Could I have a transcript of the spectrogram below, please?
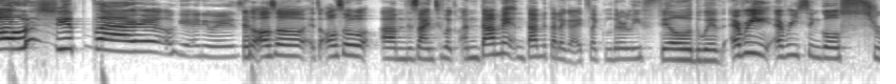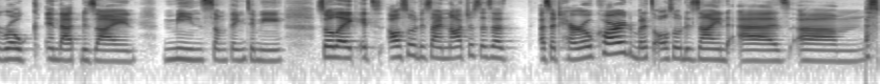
Oh, shit, pare! Okay, anyways. It's also, it's also um, designed to look, ang dami talaga. It's like literally filled with, every, every single stroke in that design means something to me. So, like, it's also designed not just as a as a tarot card, but it's also designed as um as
